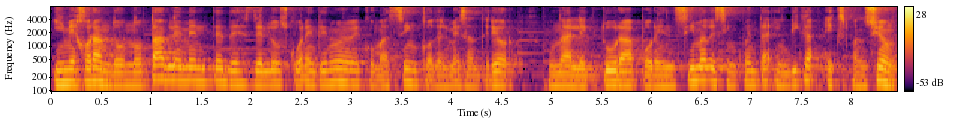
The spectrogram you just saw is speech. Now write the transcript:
y mejorando notablemente desde los 49,5 del mes anterior. Una lectura por encima de 50 indica expansión,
